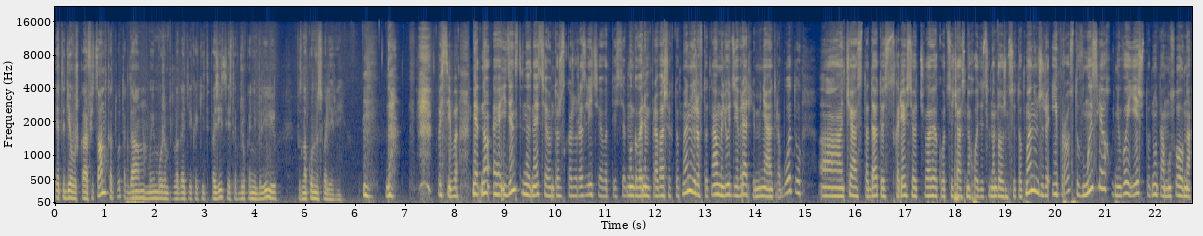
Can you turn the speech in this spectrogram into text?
эта девушка официантка, то тогда мы можем предлагать ей какие-то позиции, если вдруг они были, познакомим с Валерией. Да, Спасибо. Нет, ну, э, единственное, знаете, я вам тоже скажу различие. Вот если мы говорим про ваших топ-менеджеров, то там люди вряд ли меняют работу, а, часто, да, то есть, скорее всего, человек вот сейчас находится на должности топ-менеджера, и просто в мыслях у него есть, что, ну, там, условно,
